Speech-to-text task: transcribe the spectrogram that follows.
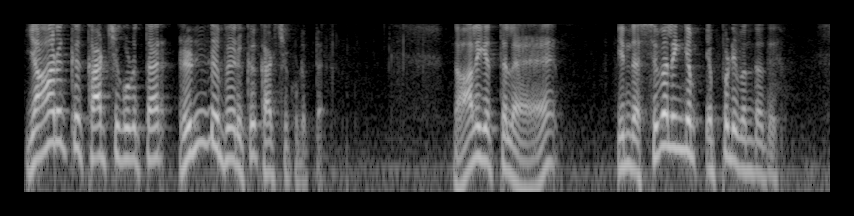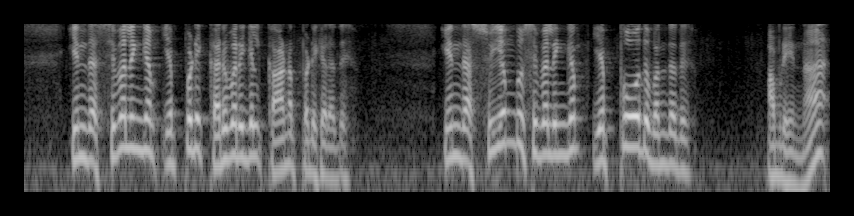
யாருக்கு காட்சி கொடுத்தார்? ரெண்டு பேருக்கு காட்சி கொடுத்தார். இந்த ஆலயத்தில் இந்த சிவலிங்கம் எப்படி வந்தது? இந்த சிவலிங்கம் எப்படி கருவறையில் காணப்படுகிறது? இந்த சுயம்பு சிவலிங்கம் எப்போது வந்தது? அப்படின்னா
